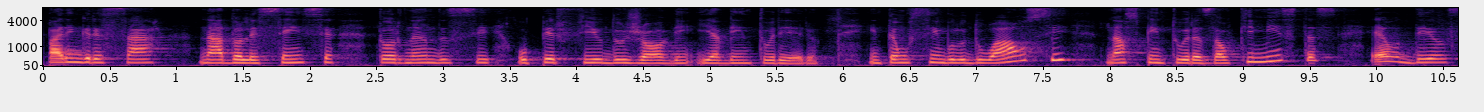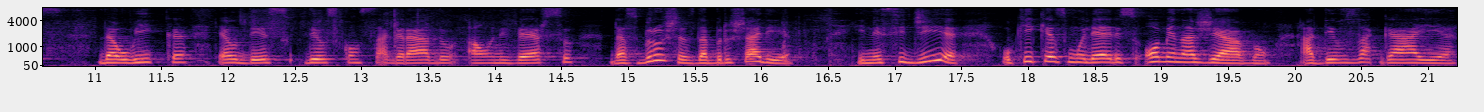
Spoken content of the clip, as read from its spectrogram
para ingressar na adolescência, tornando-se o perfil do jovem e aventureiro. Então, o símbolo do alce nas pinturas alquimistas é o Deus da Wicca, é o Deus, consagrado ao universo das bruxas, da bruxaria. E nesse dia, o que, que as mulheres homenageavam? A deusa Gaia,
